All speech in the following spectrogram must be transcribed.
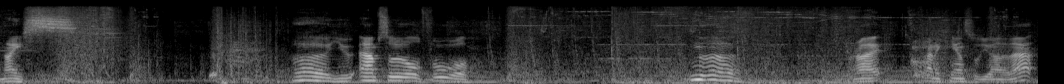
Nice. Oh, you absolute old fool. Ugh. Alright, kind of canceled you out of that.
